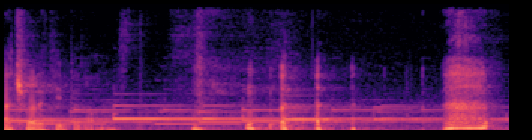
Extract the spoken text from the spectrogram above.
I try to keep it honest.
